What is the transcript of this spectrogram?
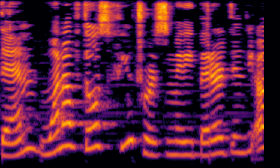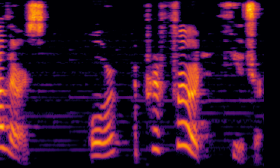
then one of those futures may be better than the others, or a preferred future.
